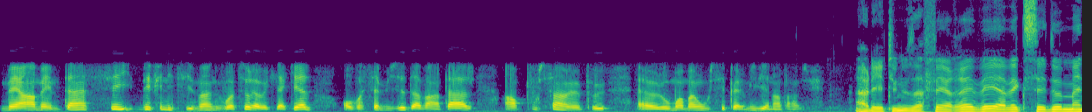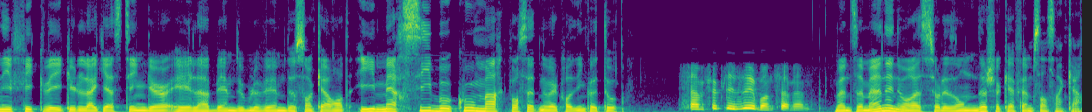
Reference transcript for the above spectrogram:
mais en même temps, c'est définitivement une voiture avec laquelle on va s'amuser davantage en poussant un peu euh, au moment où c'est permis, bien entendu. Allez, tu nous as fait rêver avec ces deux magnifiques véhicules, la Castinger et la BMW M240i. Merci beaucoup, Marc, pour cette nouvelle chronique auto. Ça me fait plaisir. Bonne semaine. Bonne semaine et nous reste sur les ondes de Choc FM 105.1.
